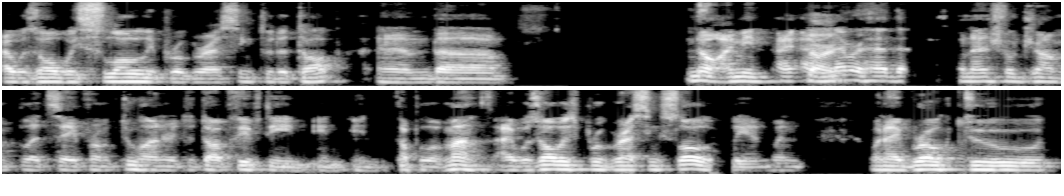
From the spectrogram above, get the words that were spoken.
I was always slowly progressing to the top, and uh, no, I mean I, have never had that exponential jump. Let's say from 200 to top 50 in, in, a couple of months. I was always progressing slowly, and when when I broke to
